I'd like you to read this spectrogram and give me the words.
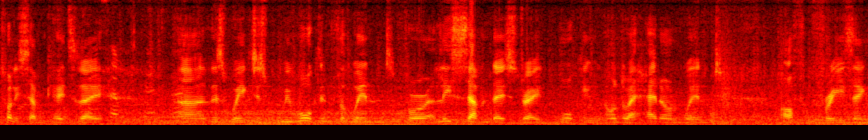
27k today. 70k today? Uh, this week, just we walked into the wind for at least seven days straight, walking onto a head-on wind, off freezing,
